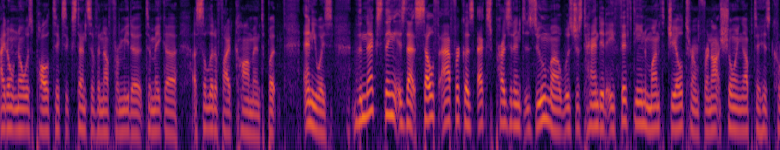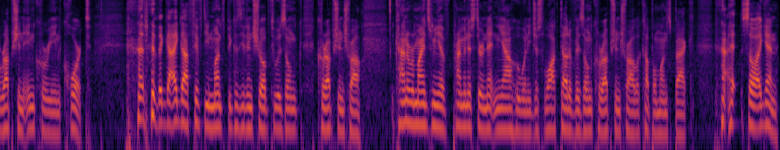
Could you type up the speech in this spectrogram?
I don't know his politics extensive enough for me to, to make a, a solidified comment. But, anyways, the next thing is that South Africa's ex president Zuma was just handed a 15 month jail term for not showing up to his corruption inquiry in court. the guy got 15 months because he didn't show up to his own corruption trial. It kind of reminds me of Prime Minister Netanyahu when he just walked out of his own corruption trial a couple months back. so again,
